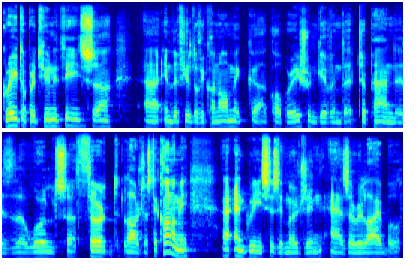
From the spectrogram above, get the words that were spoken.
great opportunities uh, in the field of economic uh, cooperation, given that Japan is the world's uh, third largest economy, uh, and Greece is emerging as a reliable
